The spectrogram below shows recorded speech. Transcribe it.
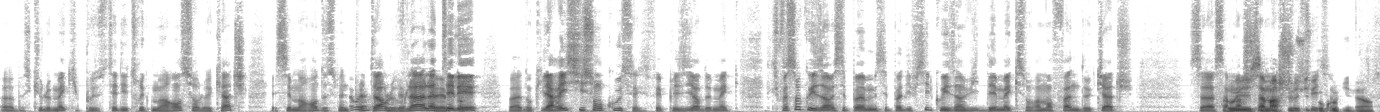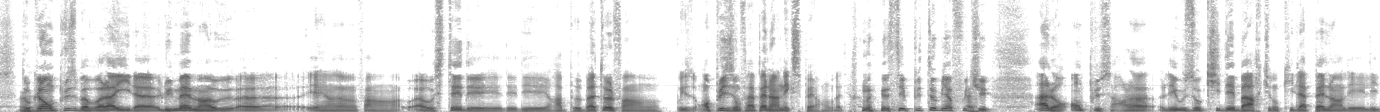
parce que le mec il postait des trucs marrants sur le catch. Et c'est marrant deux semaines ah ouais, plus tard, okay. le voilà à la télé. Voilà, donc il a réussi son coup. Ça fait plaisir de mec. De toute façon, c'est pas, c'est pas difficile quand ils invitent des mecs qui sont vraiment fans de catch ça, ça oui, marche, ça, marche tout de suite. Beaucoup mieux, hein. Donc là, en plus, bah voilà, il a lui-même, hein, euh, et, euh, enfin, a hosté des, des, des rap battles. Enfin, en plus, ils ont fait appel à un expert, on va dire. C'est plutôt bien foutu. Ouais. Alors, en plus, alors là, les Usos qui débarquent, donc il appelle hein, les, les,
